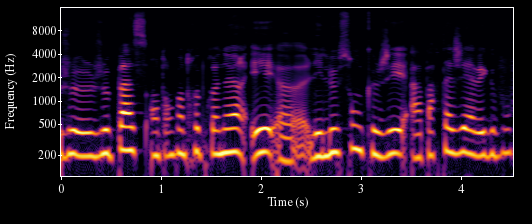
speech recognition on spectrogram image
je, passe en tant qu'entrepreneur et les leçons que j'ai à partager avec vous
